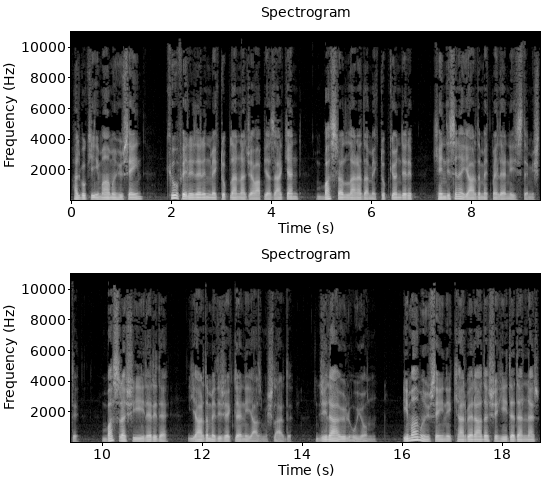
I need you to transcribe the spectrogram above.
Halbuki İmamı Hüseyin Küfelilerin mektuplarına cevap yazarken Basralılara da mektup gönderip kendisine yardım etmelerini istemişti. Basra Şiileri de yardım edeceklerini yazmışlardı. Cilaül Uyun İmamı Hüseyin'i Kerbela'da şehit edenler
